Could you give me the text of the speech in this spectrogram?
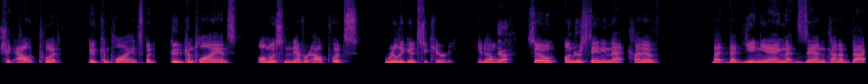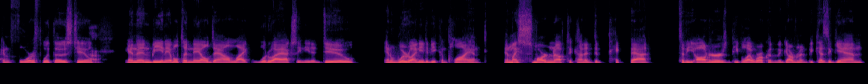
should output good compliance, but good compliance almost never outputs really good security, you know? Yeah. So understanding that kind of that that yin yang, that zen kind of back and forth with those two, yeah and then being able to nail down like what do I actually need to do and where do I need to be compliant? And am I smart enough to kind of depict that to the auditors and people I work with in the government? Because again,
